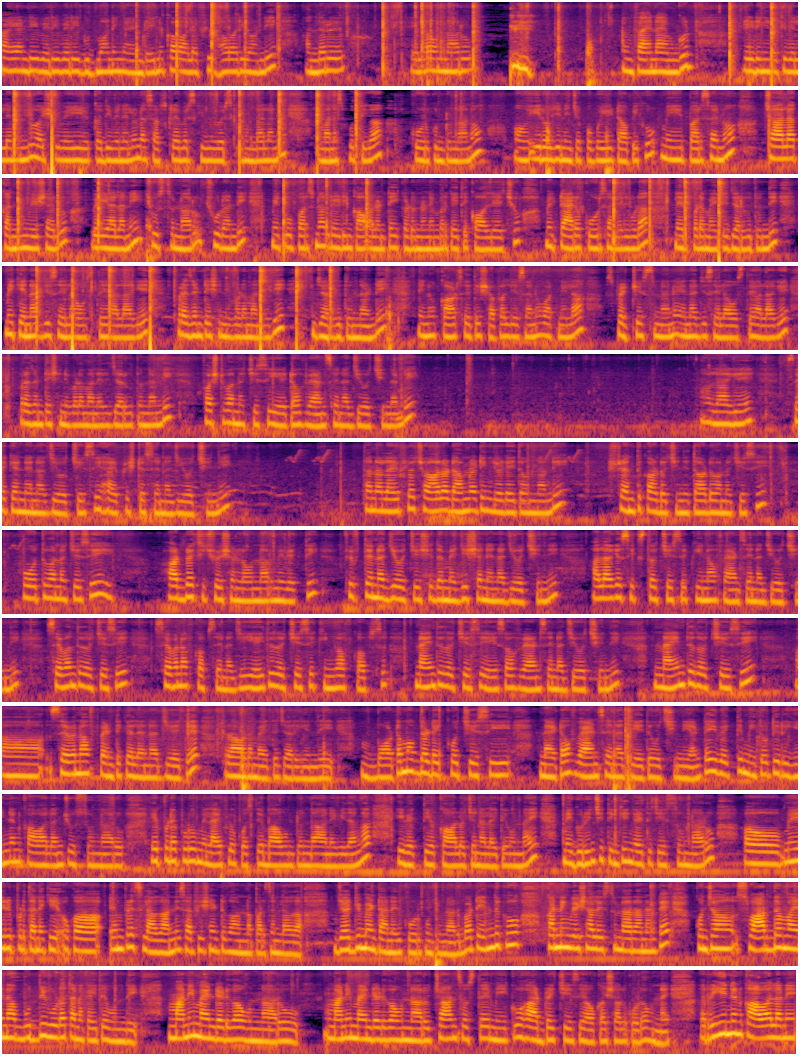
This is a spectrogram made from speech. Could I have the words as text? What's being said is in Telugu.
హాయ్ అండి very very good morning I'm Renuka all of you how are you అండి? అందరూ ఎలా ఉన్నారు? ఐమ్ ఫైన్ ఐఎమ్ గుడ్ రీడింగ్లోకి వెళ్ళే ముందు ఆ శివయ్య యొక్క దీవెనలు నా సబ్స్క్రైబర్స్కి వ్యూవర్స్కి ఉండాలని మనస్ఫూర్తిగా కోరుకుంటున్నాను. ఈరోజు నేను చెప్పబోయే టాపిక్ మీ పర్సన్ చాలా కన్నింగ్ వేషాలు వేయాలని చూస్తున్నారు. చూడండి మీకు పర్సనల్ రీడింగ్ కావాలంటే ఇక్కడ ఉన్న నెంబర్కి అయితే కాల్ చేయొచ్చు. మీకు టారో కోర్స్ అనేది కూడా నేర్పడం అయితే జరుగుతుంది. మీకు ఎనర్జీస్ ఎలా వస్తే అలాగే ప్రజెంటేషన్ ఇవ్వడం అనేది జరుగుతుందండి. నేను కార్డ్స్ అయితే షఫల్ చేశాను. వాటిని ఇలా స్ప్రెడ్ చేస్తున్నాను. ఎనర్జీస్ ఎలా వస్తే అలాగే ప్రజెంటేషన్ ఇవ్వడం అనేది జరుగుతుందండి. ఫస్ట్ వన్ వచ్చేసి ఎయిట్ ఆఫ్ వ్యాండ్స్ ఎనర్జీ వచ్చిందండి. అలాగే సెకండ్ ఎనర్జీ వచ్చేసి హైప్రిస్టెస్ ఎనర్జీ వచ్చింది. తన లైఫ్లో చాలా డామినేటింగ్ లీడ్ అయితే ఉందండి. స్ట్రెంగ్త్ కార్డ్ వచ్చింది థర్డ్ వన్ వచ్చేసి. ఫోర్త్ వన్ వచ్చేసి హార్ట్ బ్రేక్ సిచ్యువేషన్లో ఉన్నారు మీ వ్యక్తి. ఫిఫ్త్ ఎనర్జీ వచ్చేసి ద మెజిషియన్ ఎనర్జీ వచ్చింది. అలాగే సిక్స్త్ వచ్చేసి క్వీన్ ఆఫ్ హ్యాండ్స్ ఎనర్జీ వచ్చింది. సెవెంత్ వచ్చేసి సెవెన్ ఆఫ్ కప్స్ ఎనర్జీ ఎయిత్ది వచ్చేసి కింగ్ ఆఫ్ కప్స్ నైన్త్ వచ్చేసి ఏస్ ఆఫ్ వ్యాండ్స్ ఎనర్జీ వచ్చింది. నైన్త్ది వచ్చేసి సెవెన్ ఆఫ్ పెంటికల్ ఎనర్జీ అయితే రావడం అయితే జరిగింది. బాటమ్ ఆఫ్ ద డెక్ వచ్చేసి నైట్ ఆఫ్ వ్యాండ్స్ ఎనర్జీ అయితే వచ్చింది. అంటే ఈ వ్యక్తి మీతోటి రీయూనియన్ కావాలని చూస్తున్నారు. ఎప్పుడెప్పుడు మీ లైఫ్లోకి వస్తే బాగుంటుందా అనే విధంగా ఈ వ్యక్తి యొక్క ఆలోచనలు అయితే ఉన్నాయి. మీ గురించి థింకింగ్ అయితే చేస్తున్నారు. మీరు ఇప్పుడు తనకి ఒక ఎంప్రెస్ లాగా అన్ని సఫిషియెంట్గా ఉన్న పర్సన్ లాగా జడ్జిమెంట్ అనేది కోరుకుంటున్నారు. బట్ ఎందుకు కన్నింగ్ వేషాలు ఇస్తున్నారు అని అంటే కొంచెం స్వార్థమైన బుద్ధి కూడా తనకైతే ఉంది. మనీ మైండెడ్గా ఉన్నారు. మనీ మైండెడ్గా ఉన్నారు. ఛాన్స్ వస్తే మీకు హార్ట్ బ్రేక్ చేసే అవకాశాలు కూడా ఉన్నాయి. రీయూనియన్ కావాలనే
